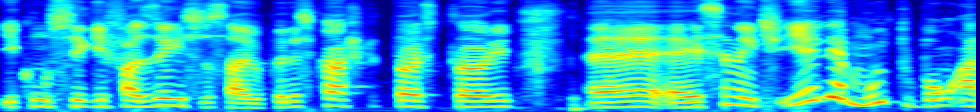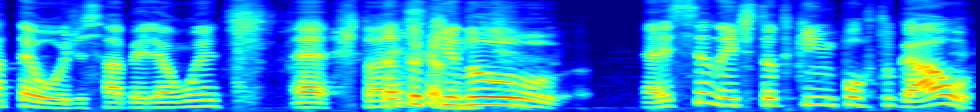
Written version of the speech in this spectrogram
e conseguir fazer isso, sabe? Por isso que eu acho que Toy Story é, é excelente. E ele é muito bom até hoje, sabe? Ele é um. É, História tanto que no. É excelente, tanto que em Portugal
